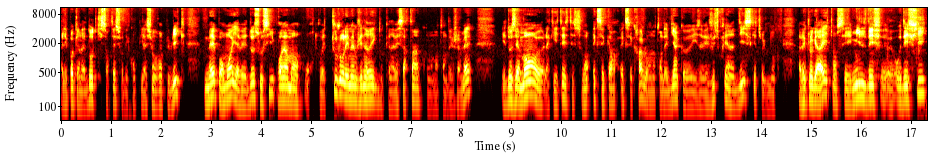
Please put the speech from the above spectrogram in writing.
à l'époque, il y en a d'autres qui sortaient sur des compilations grand public. Mais pour moi, il y avait 2 soucis. Premièrement, on retrouvait toujours les mêmes génériques, donc il y en avait certains qu'on n'entendait jamais et deuxièmement, heu, la qualité était souvent exécra exécrable. On entendait bien qu'ils avaient juste pris un disque et truc. Donc avec Logarithme, on s'est mis heu, au défi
